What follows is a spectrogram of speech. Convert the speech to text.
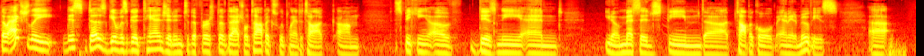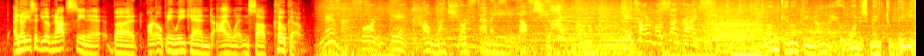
though actually, this does give us a good tangent into the first of the actual topics we plan to talk. Um, speaking of Disney and you know message themed uh, topical animated movies, uh, I know you said you have not seen it, but on opening weekend I went and saw Coco. Never forget how much your family loves you. It's almost sunrise. One cannot deny who one is meant to be.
